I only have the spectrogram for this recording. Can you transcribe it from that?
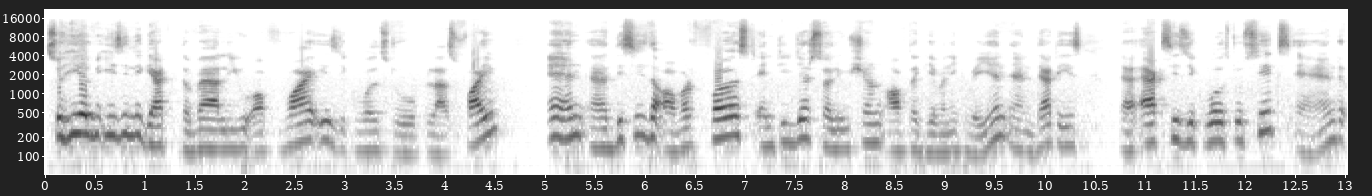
So here we easily get the value of y is equals to plus 5 and uh, this is the our first integer solution of the given equation and that is uh, x is equals to 6 and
